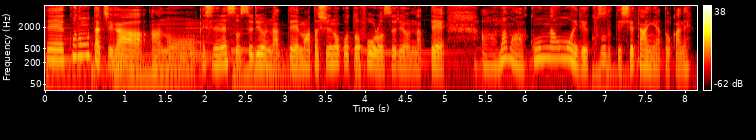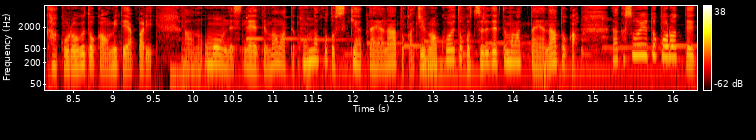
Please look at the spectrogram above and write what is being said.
で、子供たちが、あの、SNS をするようになって、まあ私のことをフォローするようになって、ああ、ママはこんな思いで子育てしてたんやとかね、過去ログとかを見てやっぱり、あの、思うんですね。で、ママってこんなこと好きやったんやなとか、自分はこういうとこ連れてってもらったんやなとか、なんかそういうところって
